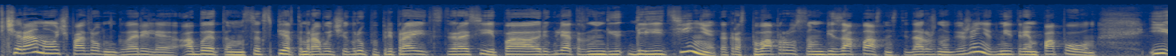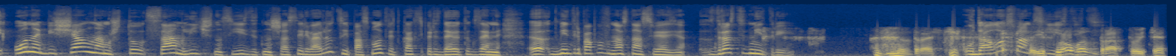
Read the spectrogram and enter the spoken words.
Вчера мы очень подробно говорили об этом с экспертом рабочей группы при правительстве России по регуляторной гильотине, как раз по вопросам безопасности дорожного движения Дмитрием Поповым. И он обещал нам, что сам лично съездит на шоссе революции и посмотрит, как теперь сдают экзамены. Э, Дмитрий Попов у нас на связи. Здравствуйте, Дмитрий. Здрасте. Удалось вам съездить? И снова здравствуйте.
